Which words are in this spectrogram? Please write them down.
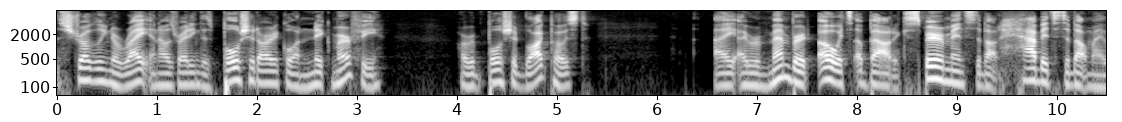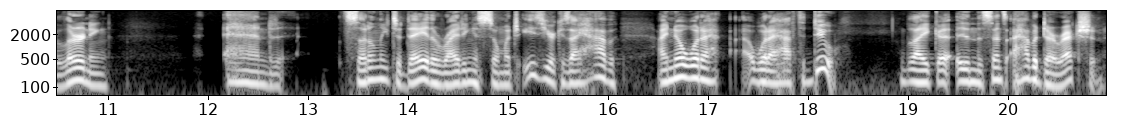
struggling to write and I was writing this bullshit article on Nick Murphy or bullshit blog post, I, I remembered oh, it's about experiments, it's about habits, it's about my learning and suddenly today the writing is so much easier because I have I know what I what I have to do. Like uh, in the sense I have a direction.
